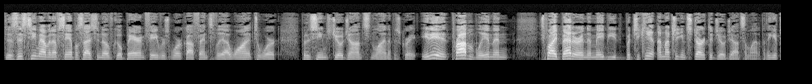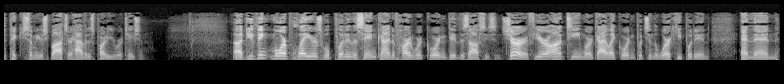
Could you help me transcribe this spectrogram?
does this team have enough sample size to know if Gobert and Favors work offensively? I want it to work, but it seems Joe Johnson lineup is great. It is probably, and then it's probably better, and then maybe, but you can't. I'm not sure you can start the Joe Johnson lineup. I think you have to pick some of your spots or have it as part of your rotation. Uh, do you think more players will put in the same kind of hard work Gordon did this offseason? Sure. If you're on a team where a guy like Gordon puts in the work he put in, and then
